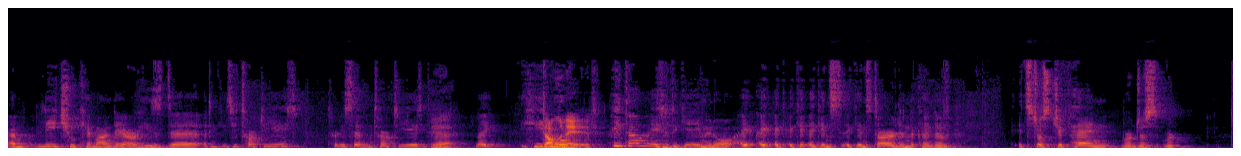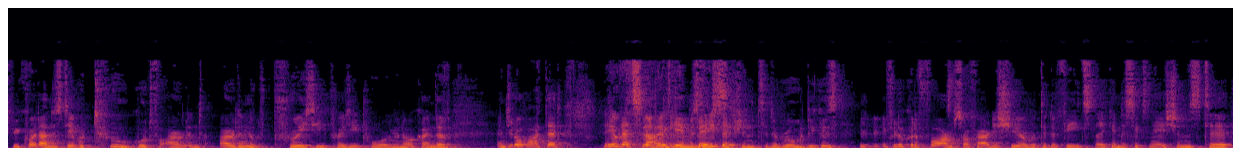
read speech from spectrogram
um, Leitch came on there. He's the I think is he 38, 37, 38. yeah, Like he Dominated. he dominated the game. You know, I, I, I, against against Ireland. The kind of it's just Japan were just were to be quite honest, they were too good for Ireland. Ireland looked pretty pretty poor. You know, kind of And you know what? That maybe Look, that Scotland game is basic. exception to the rule because if you look at the form so far this year with the defeats, like in the Six Nations to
